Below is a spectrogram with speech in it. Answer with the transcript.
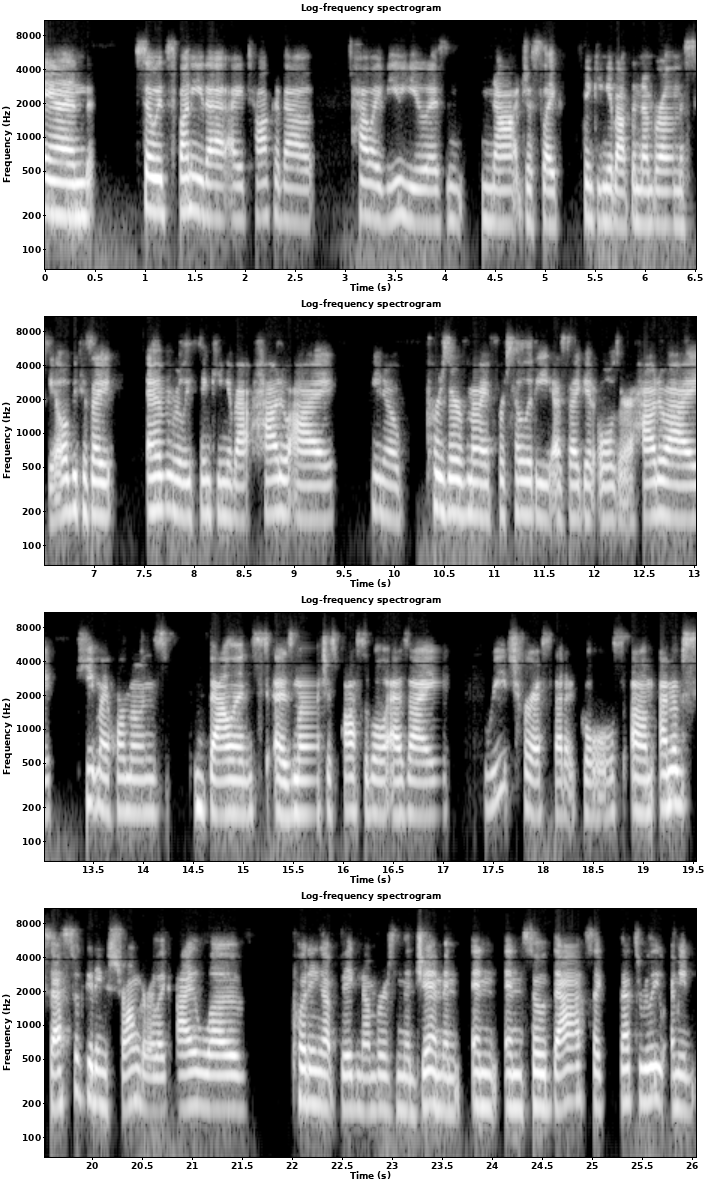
And so it's funny that I talk about how I view you as not just like thinking about the number on the scale, because I am really thinking about how do I, you know, preserve my fertility as I get older? How do I keep my hormones balanced as much as possible as I reach for aesthetic goals. Um, I'm obsessed with getting stronger. Like I love putting up big numbers in the gym, and and and so that's like that's really. I mean,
